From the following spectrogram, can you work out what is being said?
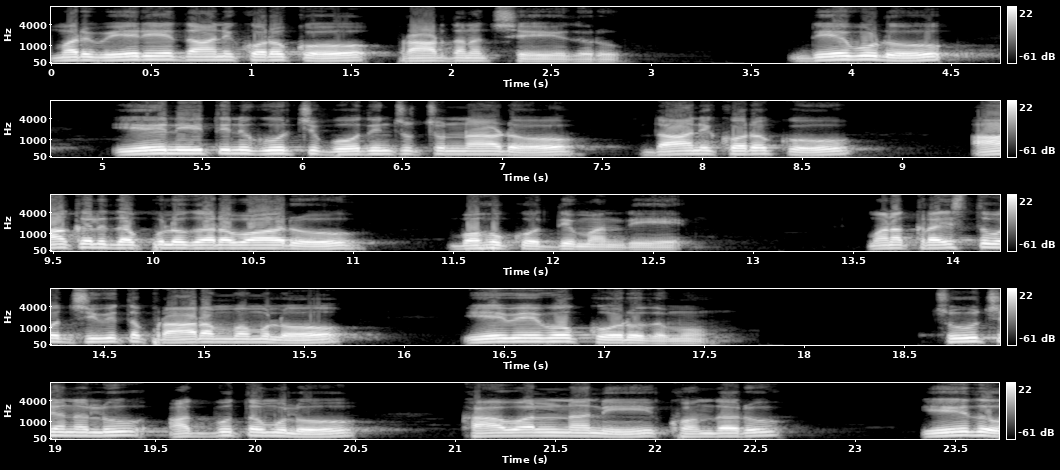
మరి వేరే దాని కొరకు ప్రార్థన చేయుదురు. దేవుడు ఏ నీతిని గూర్చి బోధించుచున్నాడో దాని కొరకు ఆకలి దప్పులు గలవారు బహు కొద్ది మంది. మన క్రైస్తవ జీవిత ప్రారంభములో ఏవేవో కోరుదము. సూచనలు అద్భుతములు కావాలనని కొందరు ఏదో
